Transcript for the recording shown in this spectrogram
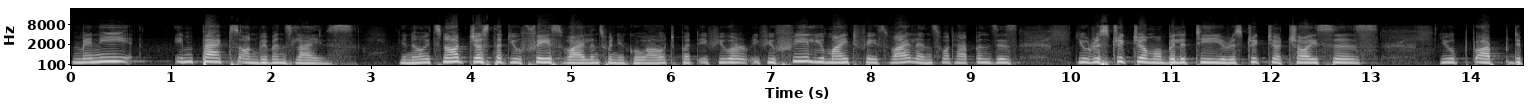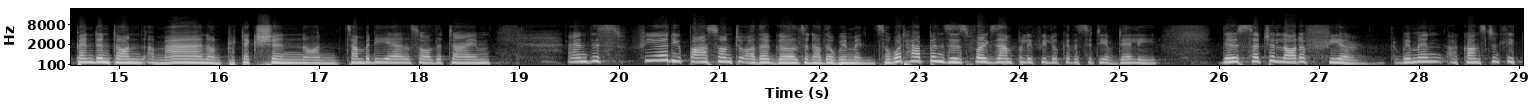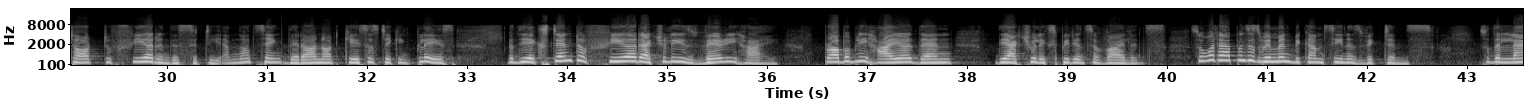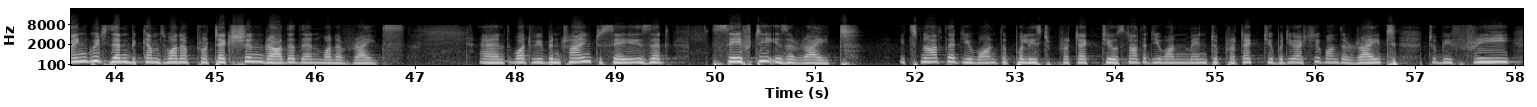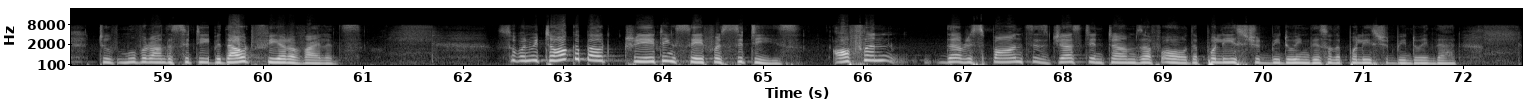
many impacts on women's lives. You know, it's not just that you face violence when you go out, but if you are, if you feel you might face violence, what happens is you restrict your mobility, you restrict your choices, you are dependent on a man, on protection, on somebody else all the time. And this fear you pass on to other girls and other women. So, what happens is, for example, if you look at the city of Delhi, there's such a lot of fear. Women are constantly taught to fear in this city. I'm not saying there are not cases taking place, But the extent of fear actually is very high, probably higher than the actual experience of violence. So, what happens is women become seen as victims. So, the language then becomes one of protection rather than one of rights. And what we've been trying to say is that safety is a right. It's not that you want the police to protect you, it's not that you want men to protect you, but you actually want the right to be free to move around the city without fear of violence. So, when we talk about creating safer cities, often the response is just in terms of, oh, the police should be doing this or the police should be doing that.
